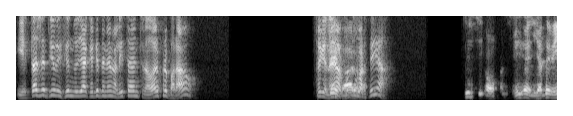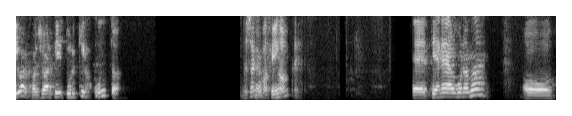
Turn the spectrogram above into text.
y está ese tío diciendo ya que hay que tener una lista de entrenadores preparados. ¿Usted quién Qué es? Alfonso. García. Sí, sí, oh, sí, eh, ya te digo, Alfonso García y Turquía juntos. ¿De esa En que va fin. hombre? Eh, ¿Tienes alguno más? O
